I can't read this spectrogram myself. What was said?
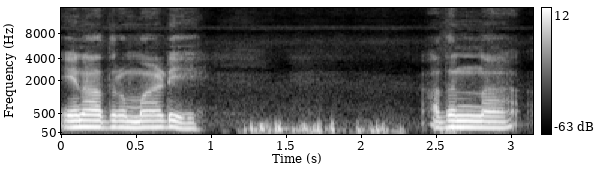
ಏನಾದರೂ ಮಾಡಿ ಅದನ್ನು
